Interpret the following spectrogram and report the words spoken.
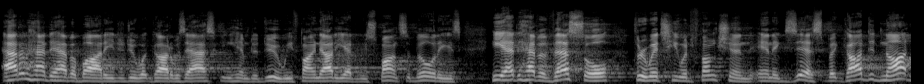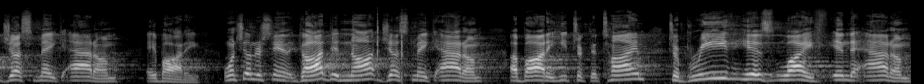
Adam had to have a body to do what God was asking him to do. We find out he had responsibilities. He had to have a vessel through which he would function and exist. But God did not just make Adam a body. I want you to understand that God did not just make Adam a body. He took the time to breathe his life into Adam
